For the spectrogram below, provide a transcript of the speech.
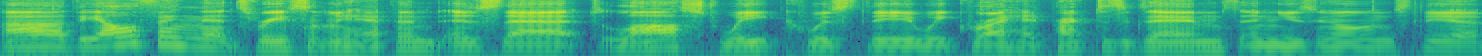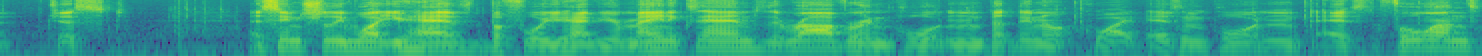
Uh, the other thing that's recently happened is that last week was the week where I had practice exams in New Zealand. They're just essentially what you have before you have your main exams. They're rather important, but they're not quite as important as the full ones.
